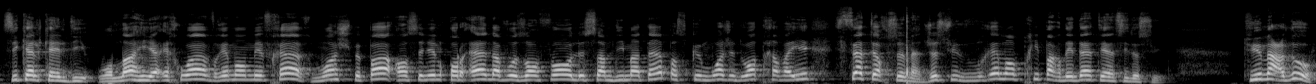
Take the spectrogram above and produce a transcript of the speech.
si quelqu'un dit « Wallahi ya ikhwa, vraiment mes frères, moi je peux pas enseigner le Coran à vos enfants le samedi matin parce que moi je dois travailler 7 heures semaine. Je suis vraiment pris par des dettes et ainsi de suite. » Tu es ma'dour.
